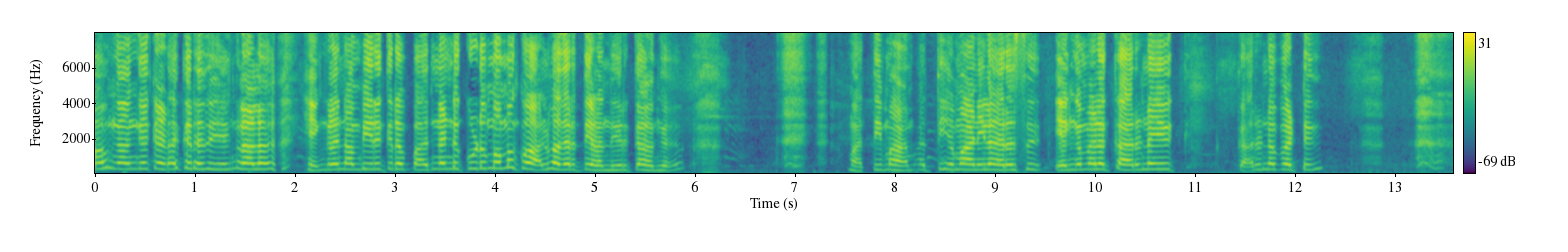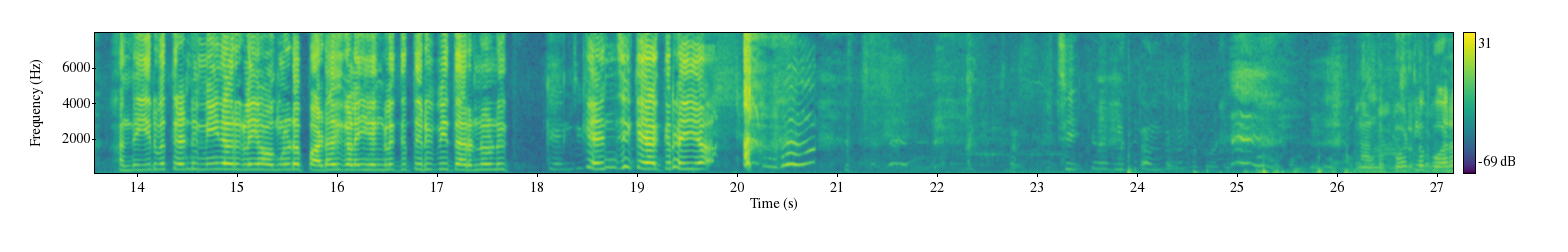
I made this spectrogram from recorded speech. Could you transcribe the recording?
அவங்க அங்கே கிடக்கிறது எங்களால் எங்களை நம்பி இருக்கிற பன்னெண்டு குடும்பமும் வாழ்வாதாரத்தை இழந்து இருக்காங்க. மத்திய மா மத்திய மாநில அரசு எங்கள் மேலே கருணை கருணைப்பட்டு அந்த இருபத்தி ரெண்டு மீனவர்களையும் அவங்களோட படகுகளையும் எங்களுக்கு திருப்பி தரணும்னு கெஞ்சி கேட்குறையா நான் அந்த போட்டில் போகிற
